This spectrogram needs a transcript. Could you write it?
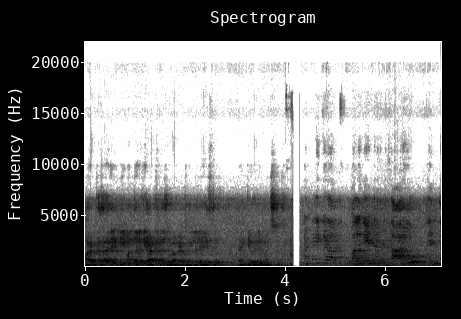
మరొక్కసారి టీం అందరికీ ఆర్థిక శుభాకాంక్షలు తెలియజేస్తూ థ్యాంక్ యూ వెరీ మచ్. అంటే ఇక్కడ వాళ్ళకి ఏంటంటే సారు ఎంత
